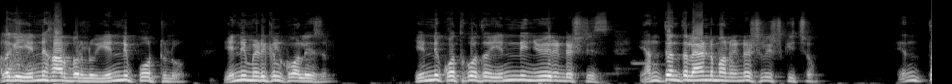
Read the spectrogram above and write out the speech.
అలాగే ఎన్ని హార్బర్లు ఎన్ని పోర్టులు ఎన్ని మెడికల్ కాలేజీలు ఎన్ని కొత్త కొత్త ఎన్ని న్యూ ఇయర్ ఇండస్ట్రీస్ ఎంతెంత ల్యాండ్ మనం ఇండస్ట్రియలిస్ట్కి ఇచ్చాం ఎంత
